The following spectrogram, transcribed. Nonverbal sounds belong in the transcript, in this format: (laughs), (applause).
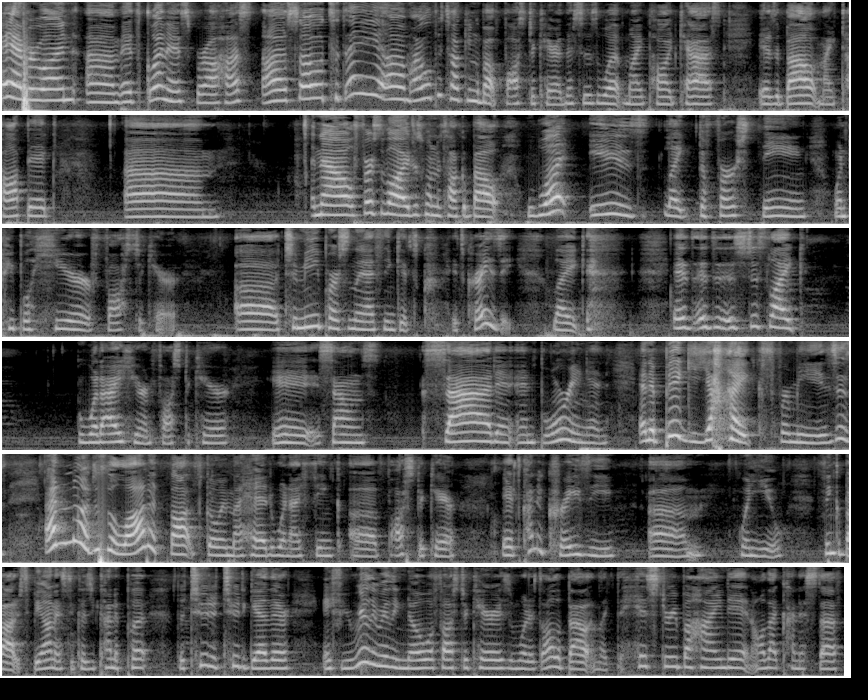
Hey everyone, um, it's Glennis Barajas. Uh, so today um, I will be talking about foster care. This is what my podcast is about, my topic. Um, now, first of all, I just want to talk about what is like the first thing when people hear foster care. Uh, to me personally, I think it's it's crazy. Like, (laughs) it, it it's just like what I hear in foster care. It sounds sad and, and boring and, and a big (laughs) yikes for me. It's just, I don't know, just a lot of thoughts go in my head when I think of foster care. It's kind of crazy um, when you think about it, to be honest, because you kind of put the two to two together. And if you really, really know what foster care is and what it's all about and like the history behind it and all that kind of stuff,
